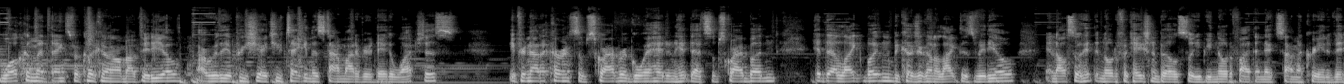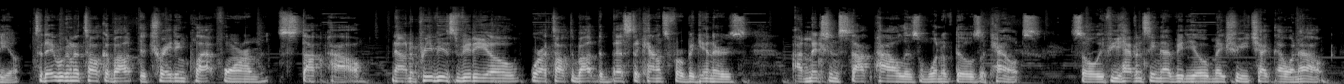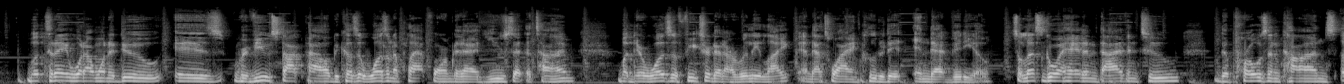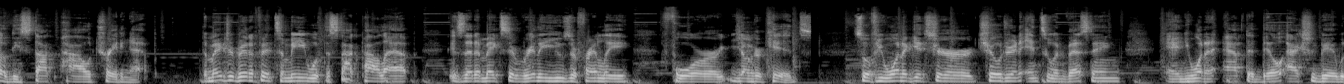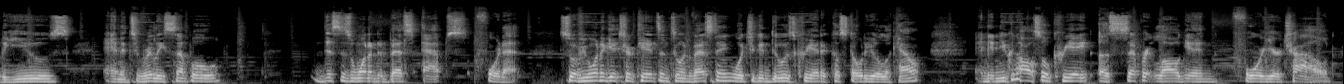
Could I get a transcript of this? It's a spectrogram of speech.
Welcome and thanks for clicking on my video. I really appreciate you taking this time out of your day to watch this. If you're not a current subscriber, go ahead and hit that subscribe button, hit that like button because you're to like this video, and also hit the notification bell so you'll be notified the next time I create a video. Today we're to talk about the trading platform Stockpile. Now in a previous video where I talked about the best accounts for beginners, I mentioned Stockpile as one of those accounts. So if you haven't seen that video, make sure you check that one out. But today what I want to do is review Stockpile because it wasn't a platform that I had used at the time, but there was a feature that I really liked and that's why I included it in that video. So let's go ahead and dive into the pros and cons of the Stockpile trading app. The major benefit to me with the Stockpile app is that it makes it really user friendly for younger kids. So if you want to get your children into investing and you want an app that they'll actually be able to use and it's really simple, this is one of the best apps for that. So if you want to get your kids into investing, what you can do is create a custodial account. And then you can also create a separate login for your child.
